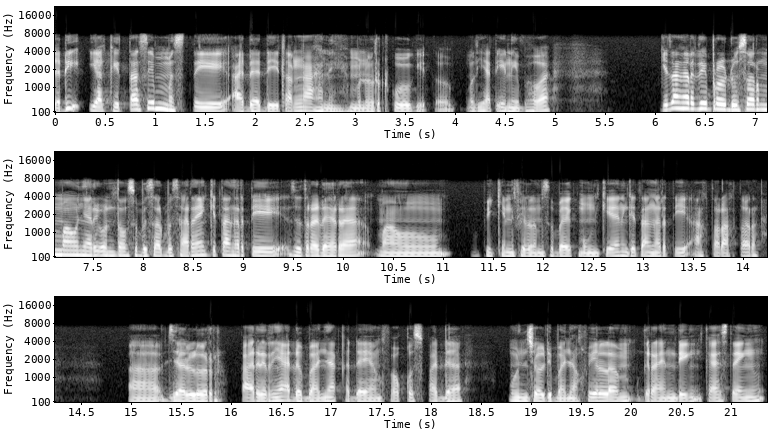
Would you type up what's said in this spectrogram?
jadi ya kita sih mesti ada di tengah nih menurutku gitu melihat ini bahwa kita ngerti produser mau nyari untung sebesar-besarnya, kita ngerti sutradara mau bikin film sebaik mungkin, kita ngerti aktor-aktor uh, jalur karirnya ada banyak, ada yang fokus pada muncul di banyak film, grinding, casting,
